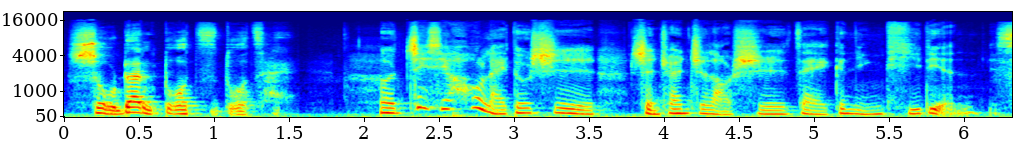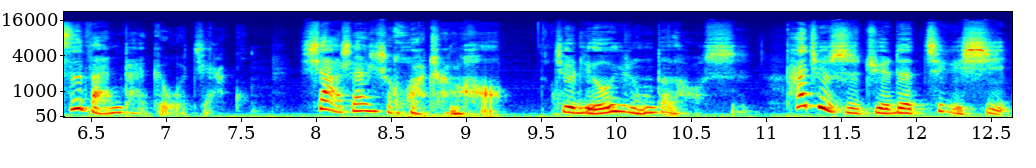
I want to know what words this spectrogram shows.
手段多姿多彩。呃，这些后来都是沈传芷老师在跟您提点，思凡他给我加工。下山是华传浩，就刘玉龙的老师，他就是觉得这个戏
